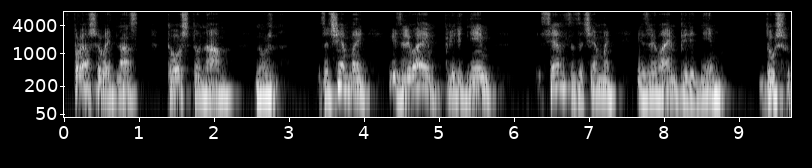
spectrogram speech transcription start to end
спрашивает нас то, что нам нужно? Зачем мы изливаем перед ним сердце, зачем мы изливаем перед ним душу?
